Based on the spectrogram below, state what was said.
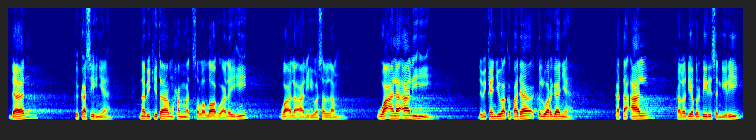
Dan kekasihnya. Nabi kita Muhammad sallallahu alaihi wa ala alihi wasallam wa ala alihi demikian juga kepada keluarganya kata al kalau dia berdiri sendiri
